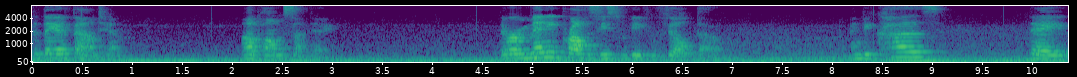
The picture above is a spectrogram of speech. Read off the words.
that they had found him on Palm Sunday. There were many prophecies to be fulfilled, though. And because they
